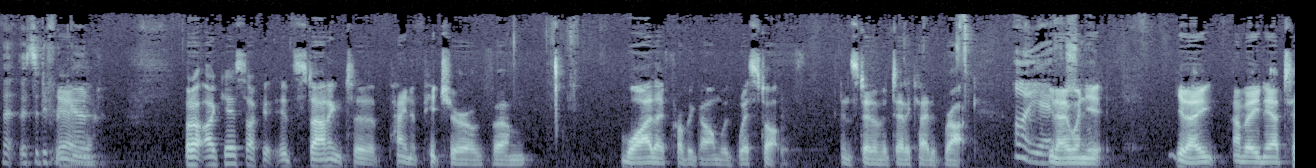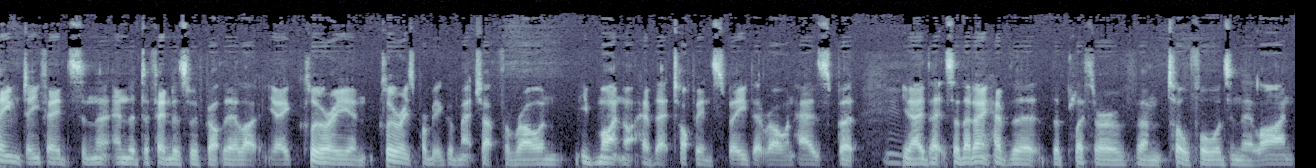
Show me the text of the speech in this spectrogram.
that, that's a different Yeah, yeah. But I I guess like it- it's starting to paint a picture of um, why they've probably gone with Westhoff instead of a dedicated ruck. Oh yeah. you know, when sure. you, you know, I mean, our team defense and the and the defenders we've got there, like you know, Clurey and Clurey's probably a good matchup for Rohan. He might not have that top end speed that Rohan has, but you know, that, so they don't have the the plethora of um, tall forwards in their line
